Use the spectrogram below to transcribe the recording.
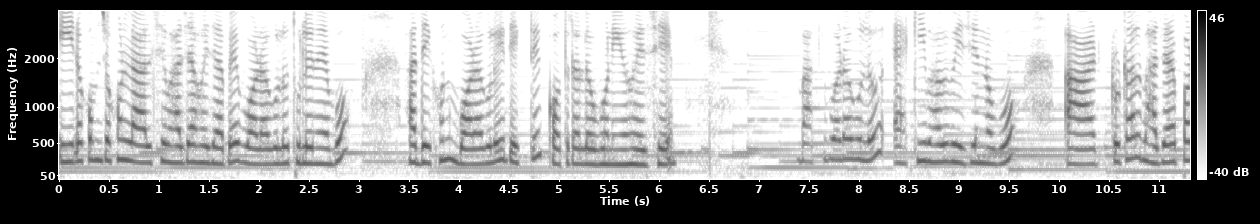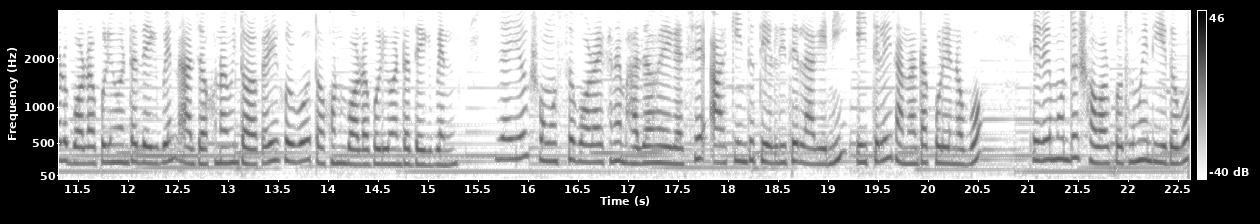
এই রকম যখন লালচে ভাজা হয়ে যাবে, বড়াগুলো তুলে নেব। আর দেখুন, বড়াগুলোই দেখতে কতটা লোভনীয় হয়েছে। বাকি বড়াগুলো একইভাবে ভেজে নেব। আর টোটাল ভাজার পর বড়া পরিমাণটা দেখবেন, আর যখন আমি তরকারি করব, তখন বড়া পরিমাণটা দেখবেন। যাই হোক, সমস্ত বড়া এখানে ভাজা হয়ে গেছে। আর কিন্তু তেল দিতে লাগেনি। এই তেলেই রান্নাটা করে নেব। তেলের মধ্যে সবার প্রথমে দিয়ে দেবো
